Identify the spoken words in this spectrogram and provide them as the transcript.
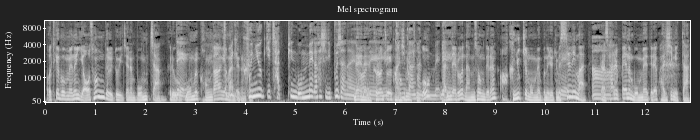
어떻게 보면은 여성들도 이제는 몸짱 그리고 네. 몸을 건강하게 만드는 근육이 잡힌 몸매가 사실 이쁘잖아요. 네네 네. 그런 쪽에 관심을 두고 몸매. 네. 반대로 남성들은 어, 근육질 몸매보다 요즘에 네. 슬림한 아. 살을 빼는 몸매들에 관심이 있다.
